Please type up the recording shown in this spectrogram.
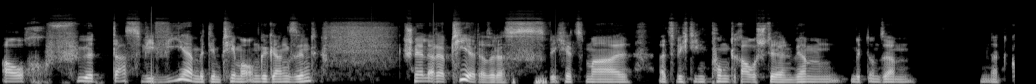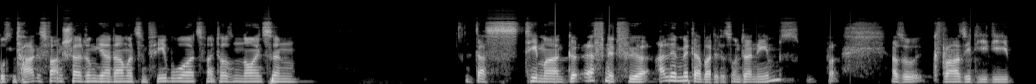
auch für das, wie wir mit dem Thema umgegangen sind, schnell adaptiert. Also das will ich jetzt mal als wichtigen Punkt rausstellen. Wir haben mit unserem einer großen Tagesveranstaltung ja damals im Februar 2019 das Thema geöffnet für alle Mitarbeiter des Unternehmens. Also quasi die, die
